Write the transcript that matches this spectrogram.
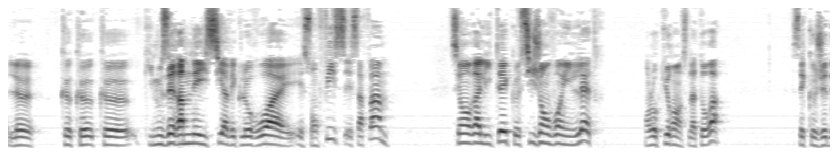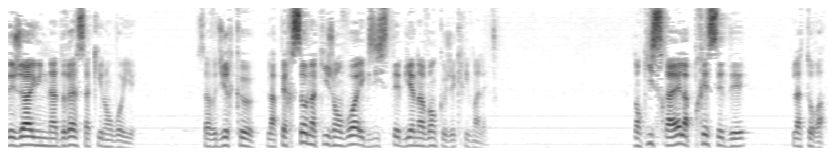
qui nous est ramené ici avec le roi et son fils et sa femme, c'est en réalité que si j'envoie une lettre, en l'occurrence la Torah, c'est que j'ai déjà une adresse à qui l'envoyer. Ça veut dire que la personne à qui j'envoie existait bien avant que j'écrive ma lettre. Donc Israël a précédé la Torah.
